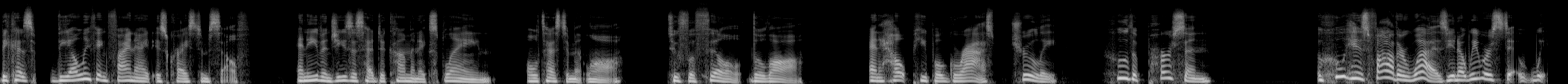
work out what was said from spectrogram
because the only thing finite is Christ himself. And even Jesus had to come and explain Old Testament law to fulfill the law and help people grasp truly who the person, who his father was. You know, we were, st- we,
